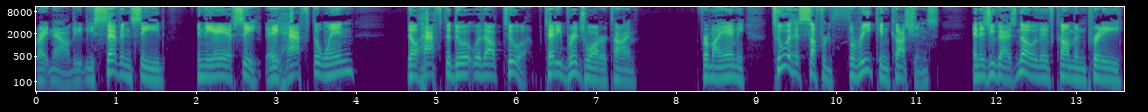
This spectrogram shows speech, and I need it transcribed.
right now, the, the seven seed in the AFC. They have to win. They'll have to do it without Tua. Teddy Bridgewater time for Miami. Tua has suffered three concussions, and as you guys know, they've come in pretty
